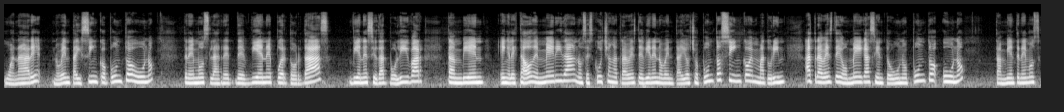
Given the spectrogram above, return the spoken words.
Guanare 95.1, tenemos la red de Viene Puerto Ordaz, Viene Ciudad Bolívar, también en el estado de Mérida nos escuchan a través de Viene 98.5, en Maturín a través de Omega 101.1. También tenemos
